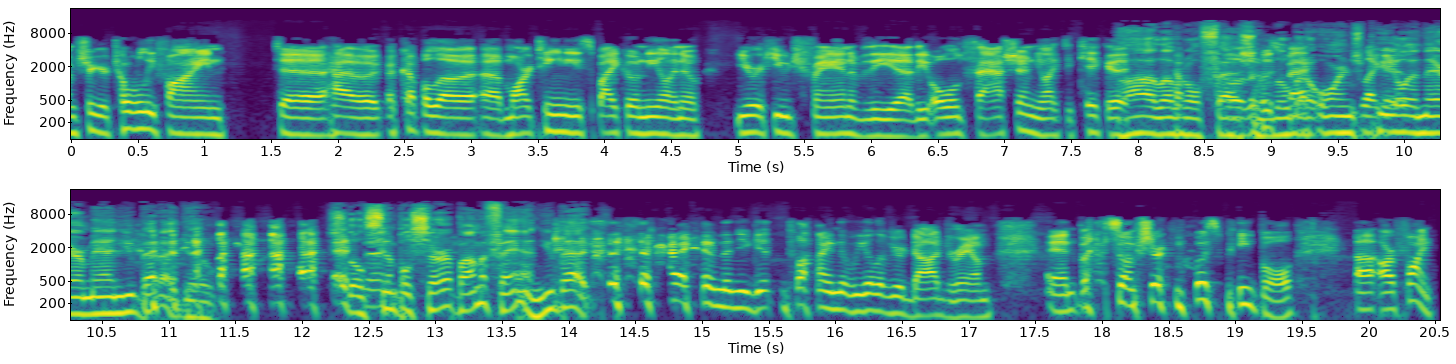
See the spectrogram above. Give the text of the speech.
I'm sure you're totally fine to have a, a couple of uh, martinis. Spike O'Neill, I know you're a huge fan of the uh, the old fashioned. You like to kick it. Oh, I love it old fashioned. A little bit of orange peel in there, man. You bet I do. Still simple syrup. I'm a fan. You bet. and then you get behind the wheel of your Dodge Ram, and but so I'm sure most people uh, are fine.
